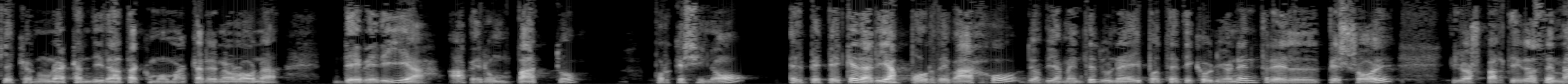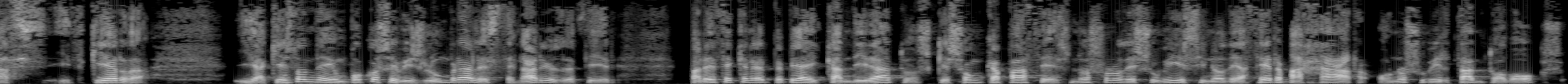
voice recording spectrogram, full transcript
que con una candidata como Macarena Olona debería haber un pacto, porque si no, el PP quedaría por debajo, de, obviamente, de una hipotética unión entre el PSOE y los partidos de más izquierda. Y aquí es donde un poco se vislumbra el escenario, es decir, Parece que en el PP hay candidatos que son capaces no solo de subir, sino de hacer bajar o no subir tanto a Vox,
